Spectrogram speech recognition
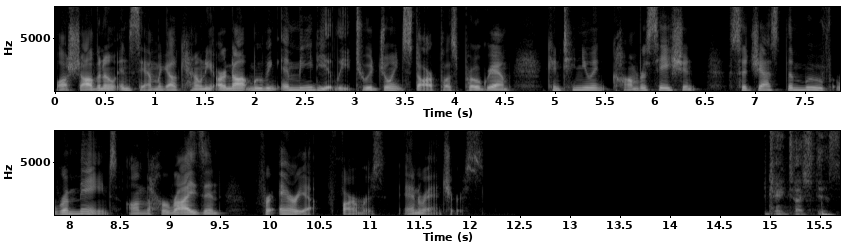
While Shavano and San Miguel County are not moving immediately to a joint Star Plus program, continuing conversation suggests the move remains on the horizon for area farmers and ranchers. You can't touch this.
